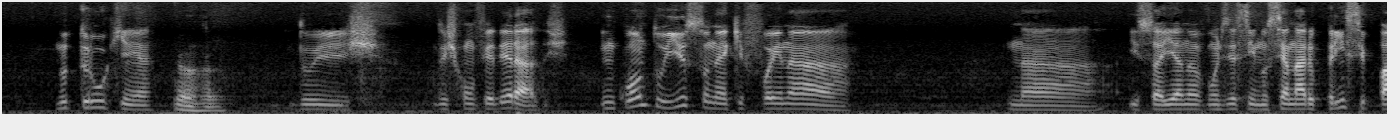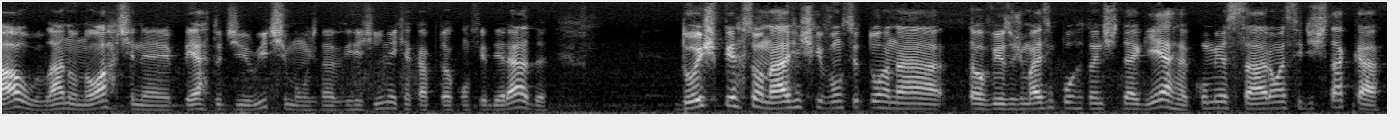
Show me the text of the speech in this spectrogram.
no truque, né? Uhum. Dos, dos confederados. Enquanto isso, né, que foi na na isso aí é, vamos dizer assim, no cenário principal, lá no norte, né, perto de Richmond, na Virgínia, que é a capital confederada, dois personagens que vão se tornar talvez os mais importantes da guerra começaram a se destacar,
